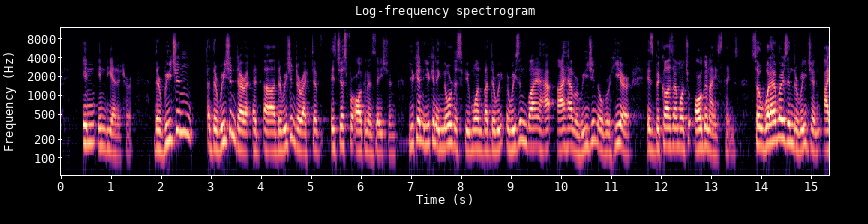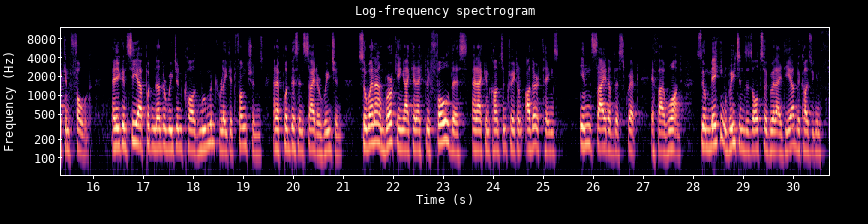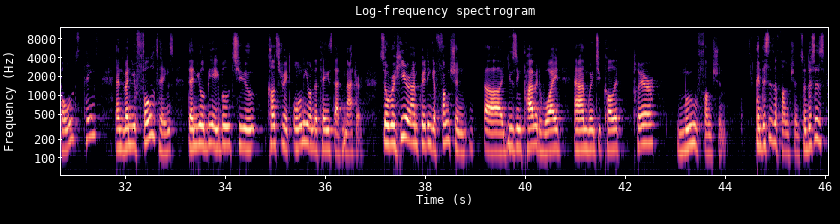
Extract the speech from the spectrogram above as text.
in, in the editor. The region, the region, uh, the region directive is just for organization. You can, you can ignore this if you want, but the re reason why I, ha I have a region over here is because I want to organize things. So whatever is in the region, I can fold. And you can see I've put another region called movement related functions and I put this inside a region. So when I'm working, I can actually fold this and I can concentrate on other things inside of the script if I want. So making regions is also a good idea because you can fold things. And when you fold things, then you'll be able to concentrate only on the things that matter. So over here, I'm creating a function uh, using private void, and I'm going to call it player move function. And this is a function. So this is,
